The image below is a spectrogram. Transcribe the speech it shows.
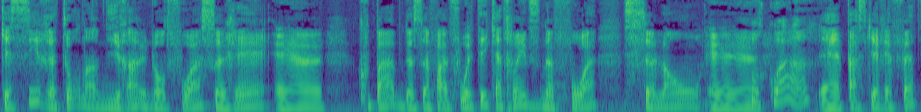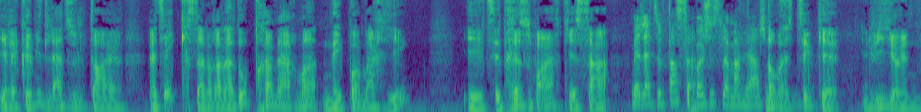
que s'il retourne en Iran une autre fois, serait euh, coupable de se faire fouetter 99 fois selon... euh, Pourquoi, hein? euh, parce qu'il aurait fait, il aurait commis de l'adultère. Mais tu sais, Cristiano Ronaldo, premièrement, n'est pas marié. Et c'est très ouvert que ça... Mais l'adultère, c'est pas juste le mariage. Non, mais tu sais que lui, il a une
